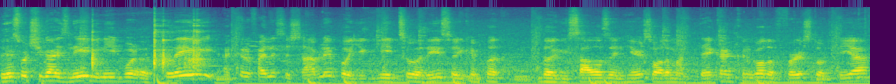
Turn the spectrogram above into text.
this is what you guys need. You need what a clay. I couldn't find this desechable, but you need two of these so you can put the guisados in here so all the manteca can go. The first tortilla,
